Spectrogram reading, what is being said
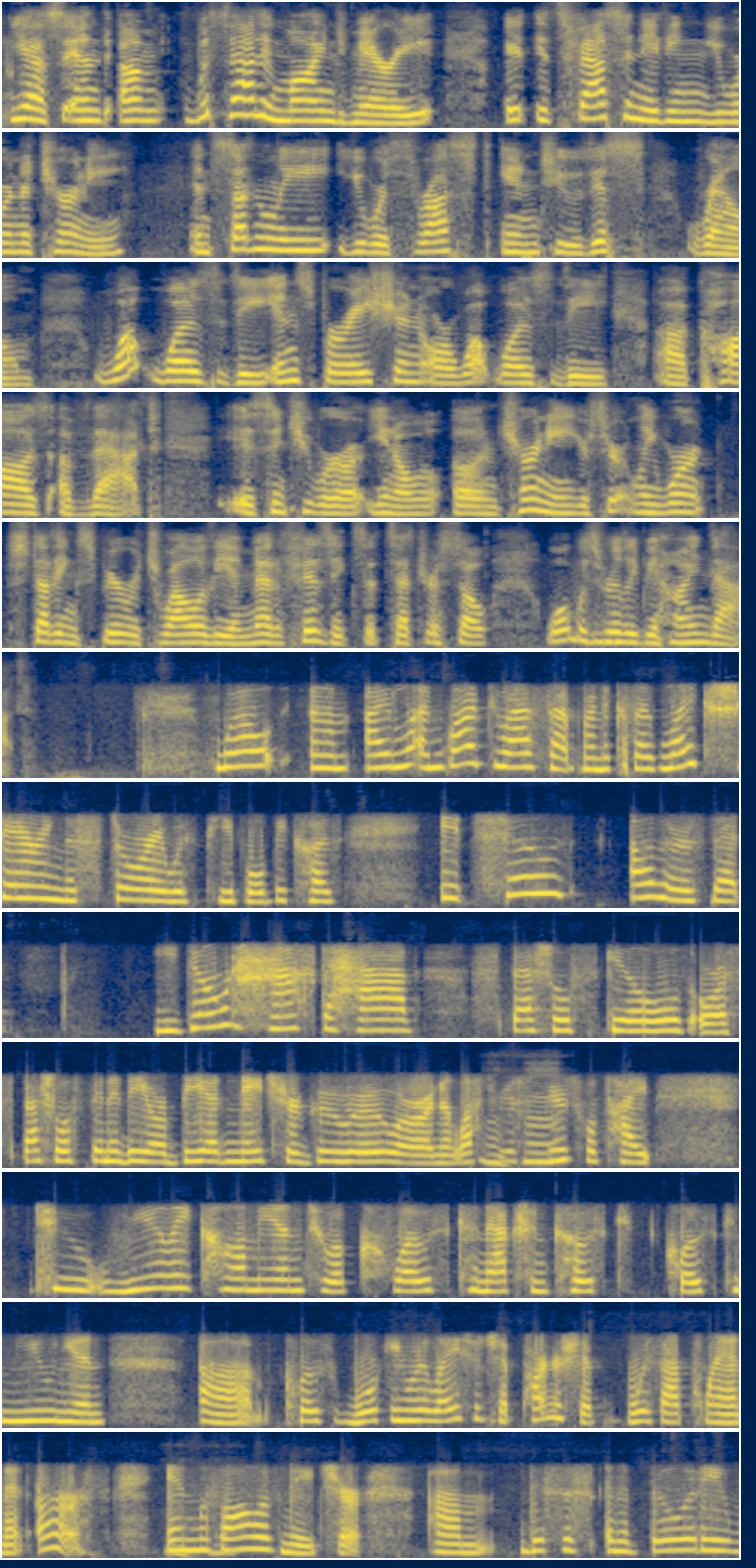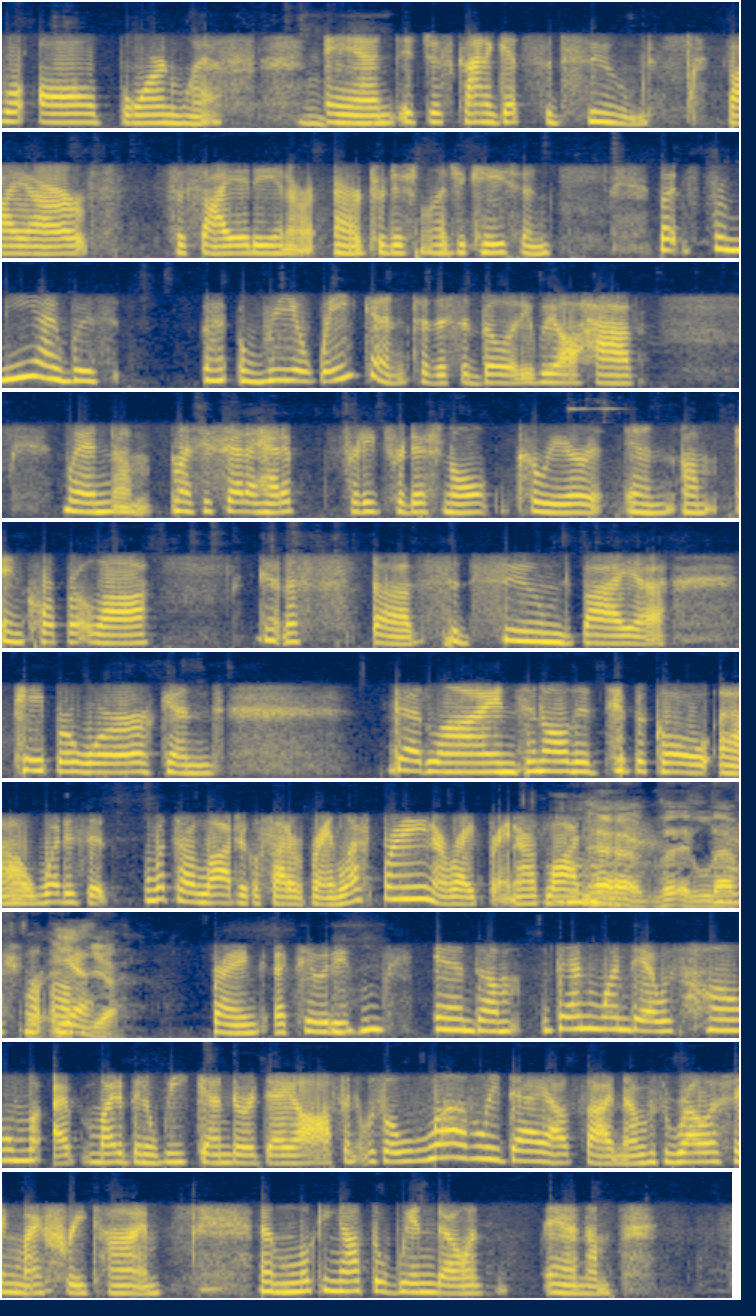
Yes, and um, with that in mind, Mary, it, it's fascinating. You were an attorney, and suddenly you were thrust into this realm. What was the inspiration, or what was the uh, cause of that? Uh, since you were, you know, an attorney, you certainly weren't studying spirituality and metaphysics, etc. So, what was really mm-hmm. behind that? Well, um, I, I'm glad you asked that, Brenda, because I like sharing this story with people because it shows others that you don't have to have special skills or a special affinity or be a nature guru or an illustrious mm-hmm. spiritual type to really come into a close connection, close close communion, uh, close working relationship, partnership with our planet Earth and mm-hmm. with all of nature. Um, this is an ability we're all born with, mm-hmm. and it just kind of gets subsumed by our society and our, our traditional education. But for me, I was uh, reawakened to this ability we all have when, um, as you said, I had a pretty traditional career in um, in corporate law, kind of uh, subsumed by uh, paperwork and deadlines and all the typical uh, what is it? What's our logical side of our brain? Left brain or right brain? Our logical left brain. yeah. yeah. Brain activities. Mm-hmm. And um, then one day I was home. I might have been a weekend or a day off, and it was a lovely day outside, and I was relishing my free time, and looking out the window and and um,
